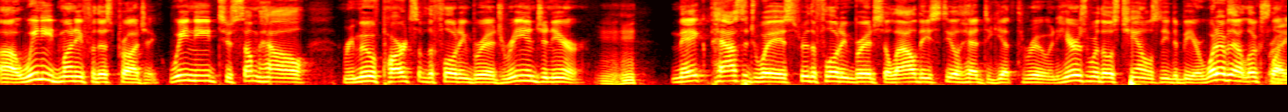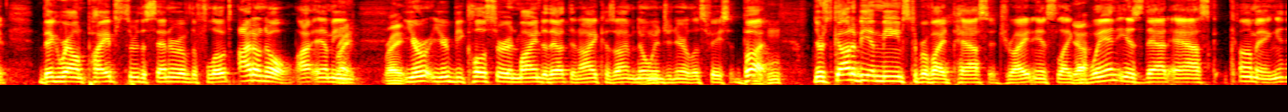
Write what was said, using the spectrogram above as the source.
uh, we need money for this project. We need to somehow remove parts of the floating bridge, re-engineer, make passageways through the floating bridge to allow these steelhead to get through. And here's where those channels need to be, or whatever that looks Right. like. Big round pipes through the center of the floats. I don't know. I, I mean, Right, right. you're you'd be closer in mind to that than I, because I'm Mm-hmm. no engineer. Let's face it. But there's got to be a means to provide passage, right? And it's like, Yeah. when is that ask coming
